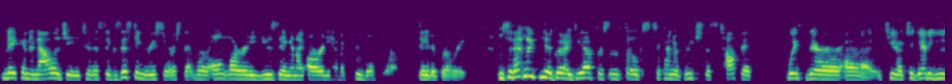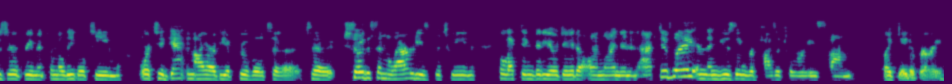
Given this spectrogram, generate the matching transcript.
make an analogy to this existing resource that we're all already using and I already have approval for, Databrary. And so that might be a good idea for some folks to kind of breach this topic with their, uh, you know, to get a user agreement from a legal team or to get an IRB approval to, to show the similarities between collecting video data online in an active way and then using repositories um, like Databrary.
